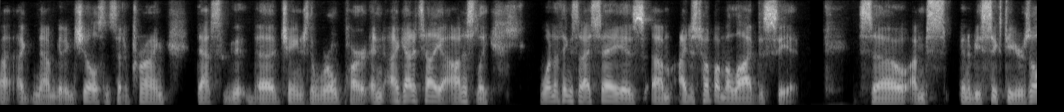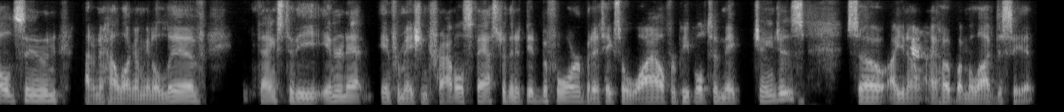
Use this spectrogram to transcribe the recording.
uh, now I'm getting chills instead of crying. That's the, the change the world part. And I got to tell you, honestly, one of the things that I say is, um, I just hope I'm alive to see it. So I'm going to be 60 years old soon. I don't know how long I'm going to live. Thanks to the internet, information travels faster than it did before, but it takes a while for people to make changes. So, uh, you know, I hope I'm alive to see it.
